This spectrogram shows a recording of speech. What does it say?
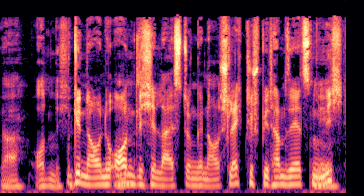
ja, ordentlich. Genau, eine mhm. ordentliche mhm. Leistung, genau. Schlecht gespielt haben sie jetzt noch nee. nicht.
